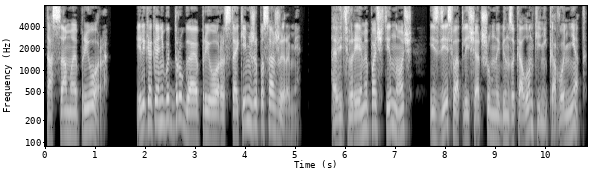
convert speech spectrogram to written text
та самая Приора? Или какая-нибудь другая Приора с такими же пассажирами? А ведь время почти ночь, и здесь, в отличие от шумной бензоколонки, никого нет.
